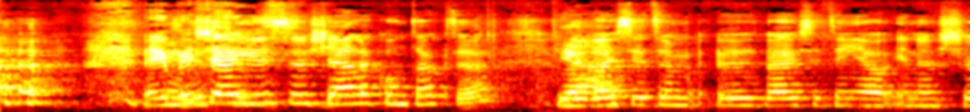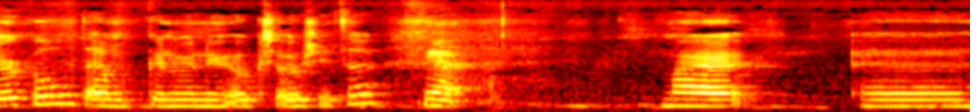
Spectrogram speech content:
nee, mis jij je sociale contacten? Ja. Ja. Wij, zitten, eh, wij zitten in jouw inner circle. Daarom kunnen we nu ook zo zitten. Ja. Maar eh,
